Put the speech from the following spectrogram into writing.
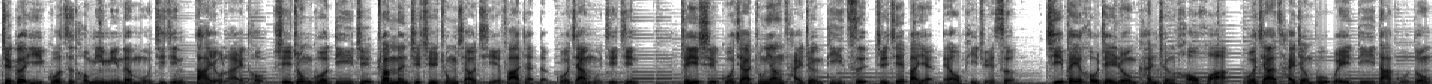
这个以国字头命名的母基金大有来头，是中国第一支专门支持中小企业发展的国家母基金。这也是国家中央财政第一次直接扮演 LP 角色，其背后阵容堪称豪华。国家财政部为第一大股东，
